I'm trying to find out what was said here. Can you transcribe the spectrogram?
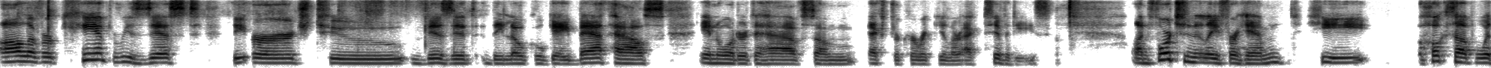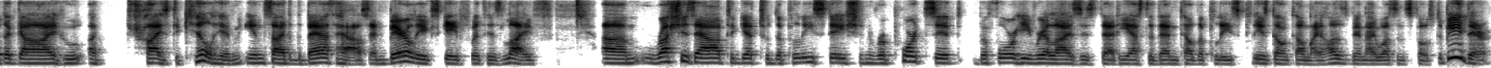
Oliver can't resist the urge to visit the local gay bathhouse in order to have some extracurricular activities. Unfortunately for him, he hooks up with a guy who tries to kill him inside of the bathhouse and barely escapes with his life. Um, rushes out to get to the police station, reports it before he realizes that he has to then tell the police, please don't tell my husband I wasn't supposed to be there.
